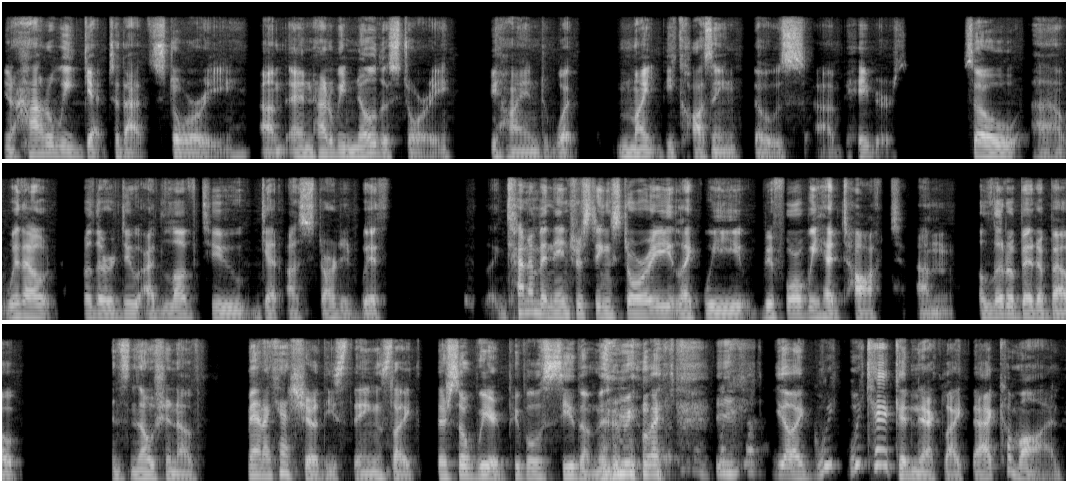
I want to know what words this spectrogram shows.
You know, how do we get to that story? Um, and how do we know the story behind what might be causing those, uh, behaviors? So, uh, without further ado, I'd love to get us started with kind of an interesting story. Like we before we had talked, um, a little bit about this notion of, "Man, I can't share these things, like, they're so weird, people see them." And I mean, like, you you're like, "We we can't connect like that, come on."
